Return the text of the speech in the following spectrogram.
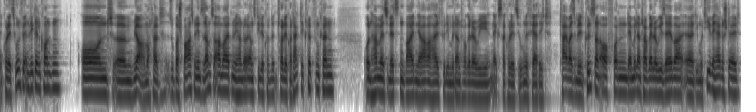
äh, Kollektion für entwickeln konnten. Und ähm, ja, macht halt super Spaß, mit denen zusammenzuarbeiten. Wir haben da ganz viele tolle Kontakte knüpfen können und haben jetzt die letzten beiden Jahre halt für die Millantor Gallery eine extra Kollektion gefertigt. Teilweise mit den Künstlern auch von der Millantor Gallery selber äh, die Motive hergestellt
